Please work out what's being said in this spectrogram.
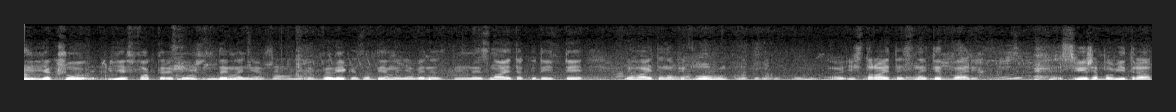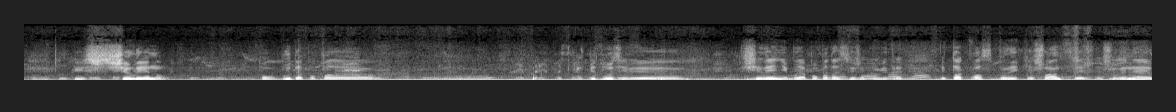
І якщо є фактори того ж задимлення, велике задимлення, ви не, не знаєте, куди йти, лягаєте на підлогу е, і старайтесь знайти двері. Свіже повітря якусь щілину буде попа... підлозі е, в щілині буде попадати свіже повітря. І так у вас великі шанси, що ви не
